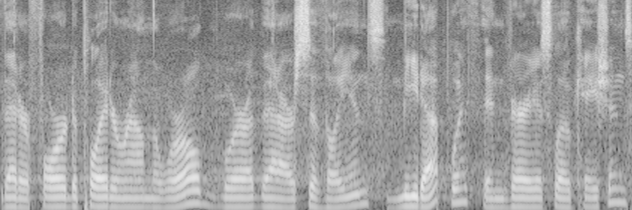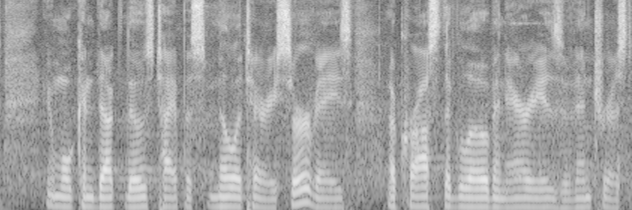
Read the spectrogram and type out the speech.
that are forward deployed around the world where that our civilians meet up with in various locations, and we'll conduct those type of military surveys across the globe in areas of interest.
